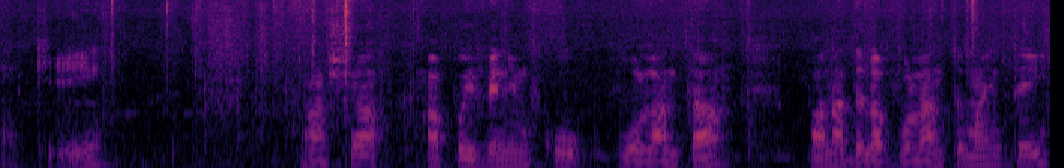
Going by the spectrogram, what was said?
Ok. Așa, apoi venim cu volanta, pana de la volantă mai întâi.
